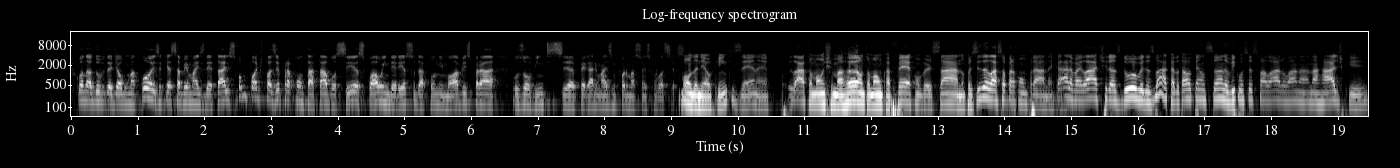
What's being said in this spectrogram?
ficou na dúvida de alguma coisa, quer saber mais detalhes. Como pode fazer para contatar vocês? Qual o endereço da Cuno Imóveis para os ouvintes eh, pegarem mais informações com vocês? Bom, Daniel, quem quiser, né? Ir lá tomar um chimarrão, tomar um café, conversar. Não precisa ir lá só para comprar, né? Cara, vai lá, tira as dúvidas. Ah, cara, eu tava pensando, eu vi que vocês falaram lá na, na rádio que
